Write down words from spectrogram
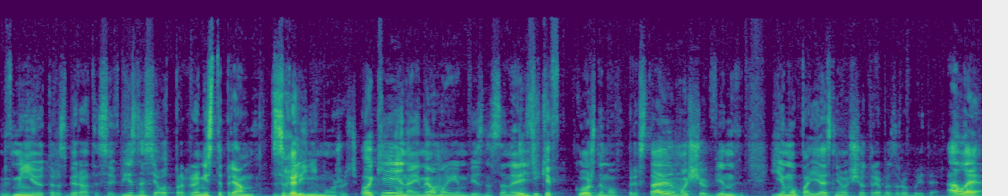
вміють розбиратися в бізнесі, а от програмісти прям взагалі не можуть. Окей, наймемо їм бізнес-аналітиків, кожному представимо, щоб він йому пояснював, що треба зробити. Але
